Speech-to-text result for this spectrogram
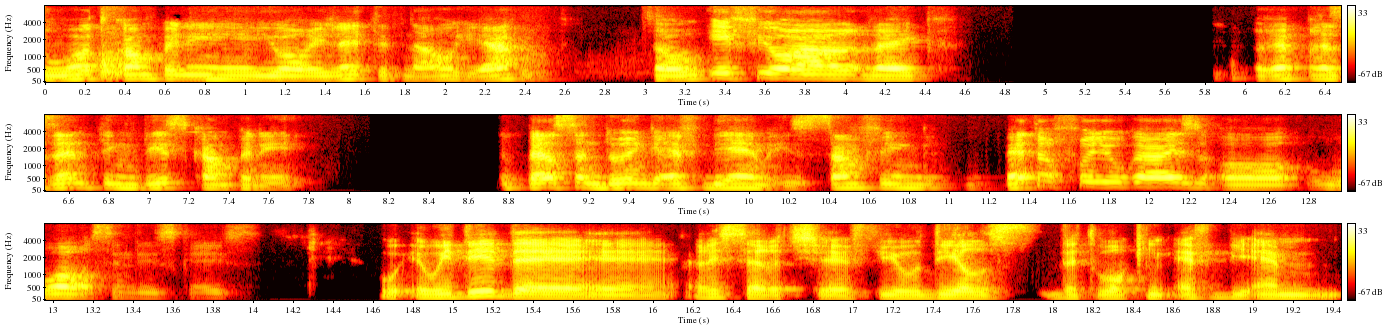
to what company you are related now, yeah. So if you are like representing this company, the person doing FBM is something better for you guys or worse in this case? We, did uh, research a few deals that work in FBM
